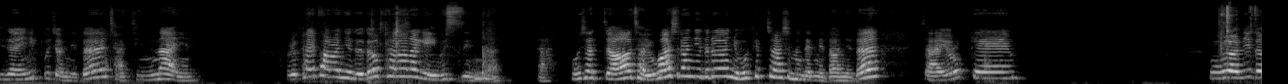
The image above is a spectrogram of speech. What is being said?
디자인 이쁘죠 언니들? 자 뒷라인. 우리 88 언니들도 편안하게 입을 수 있는. 자 보셨죠? 자 요거 하실 언니들은 요거 캡처하시면 됩니다 언니들. 자 요렇게. 우리 언니들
